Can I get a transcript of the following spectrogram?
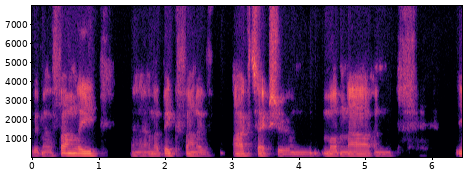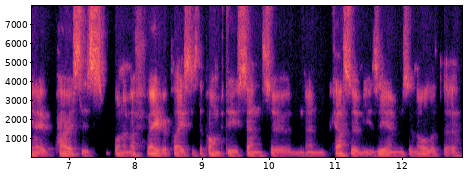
with my family. Uh, I'm a big fan of architecture and modern art, and you know, Paris is one of my favorite places, the Pompidou Center and, and Picasso museums and all of the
